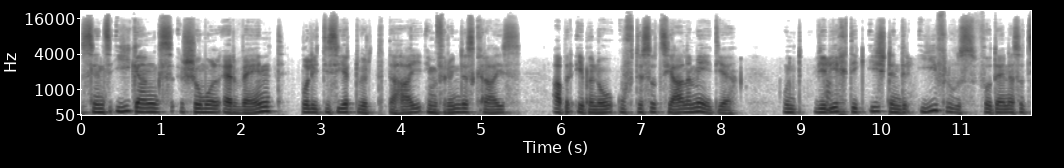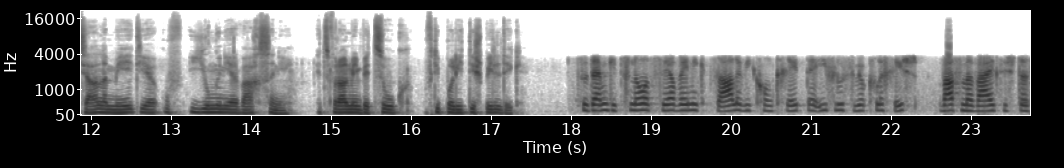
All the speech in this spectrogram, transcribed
Sie haben es eingangs schon mal erwähnt, politisiert wird daheim im Freundeskreis, aber eben auch auf den sozialen Medien. Und wie wichtig ist denn der Einfluss von diesen sozialen Medien auf junge Erwachsene? Jetzt vor allem in Bezug auf die politische Bildung. Zudem gibt es noch sehr wenig Zahlen, wie konkret der Einfluss wirklich ist. Was man weiß, ist, dass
